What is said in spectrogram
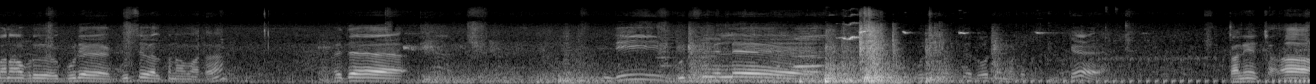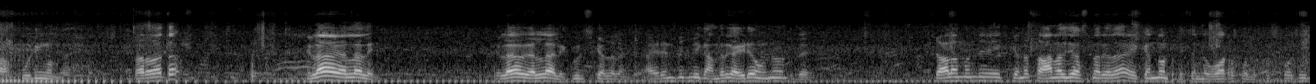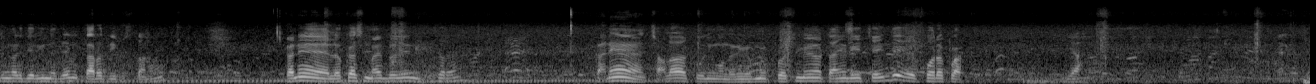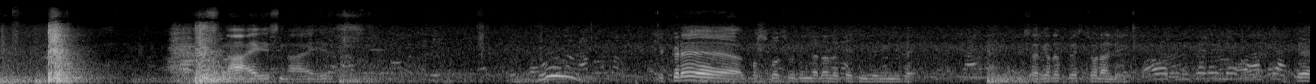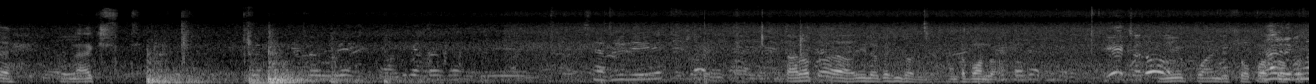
మనం ఇప్పుడు గుడి గుడిసే వెళ్తున్నాం అన్నమాట. అయితే ఇది గుడికి వెళ్ళే గుడికి రోడ్ అనమాట ఓకే? కానీ చాలా కూలింగ్ ఉంది. తర్వాత ఇలా వెళ్ళాలి. ఇలా వెళ్ళాలి గుడికి వెళ్ళాలంటే. ఐరన్ బ్రిడ్జ్ మీకు అందరికీ ఐడియా ఉండి ఉంటుంది. చాలామంది కింద స్నానాలు చేస్తున్నారు కదా కింద ఉంటుంది చిన్న వాటర్ ఫాల్ పుష్ప షూటింగ్ కూడా జరిగింది అదే మీకు తర్వాత చూపిస్తాను. కానీ లొకేషన్ మై బిల్డింగ్ చూసారా? కానీ చాలా కూలింగ్ ఉంది. మీకు ఇప్పుడు మేము టైం రీచ్ అయింది four o'clock. Yeah. Nice nice ఇక్కడే పుష్ప షూటింగ్ కదా లొకేషన్ జరిగింది ఇదే. సరి కదా ప్లేస్ చూడండి. ఓకే నెక్స్ట్ తర్వాత ఈ లొకేషన్ చూడండి. ఎంత బాగుందో. View point super super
